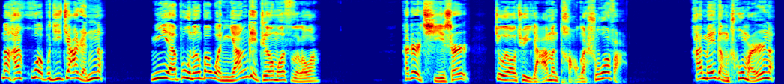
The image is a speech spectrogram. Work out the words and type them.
那还祸不及家人呢。你也不能把我娘给折磨死了啊！他这起身就要去衙门讨个说法，还没等出门呢，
